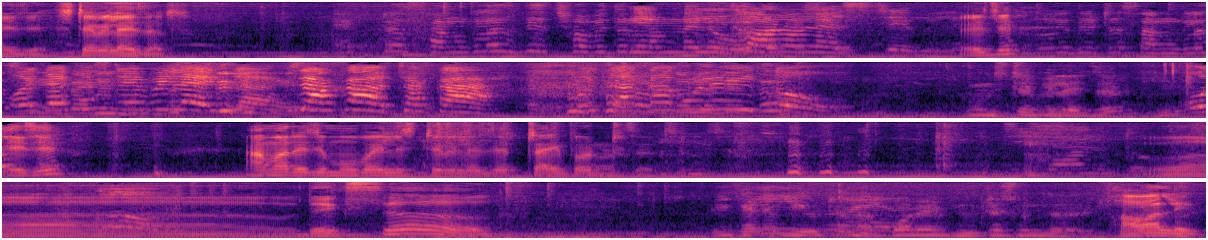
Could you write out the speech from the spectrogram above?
এই যে স্টেবিলাইজার। একটা সানগ্লাস দিয়ে ছবি তুললাম না এই যে। দুই দুইটা সানগ্লাস ওই দেখো স্টেবিলাইজার। চাকা চাকা। ওই তো। কোন স্টেবিলাইজার? কি? এই যে আমার এই যে মোবাইল স্টেবিলাইজার ট্রাইপড। আচ্ছা আচ্ছা আচ্ছা। ওয়াও দেখছ? এখানে ভিউটা না পরের ভিউটা সুন্দর হয়েছে। হাওয়া লেক।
